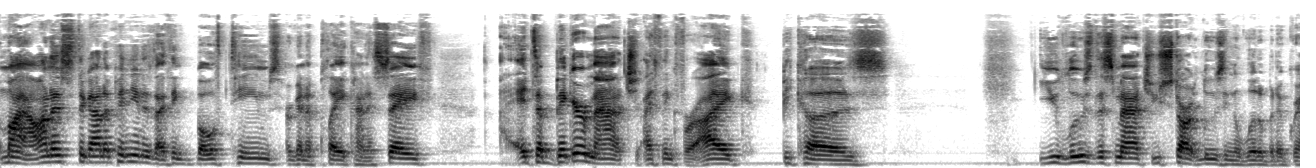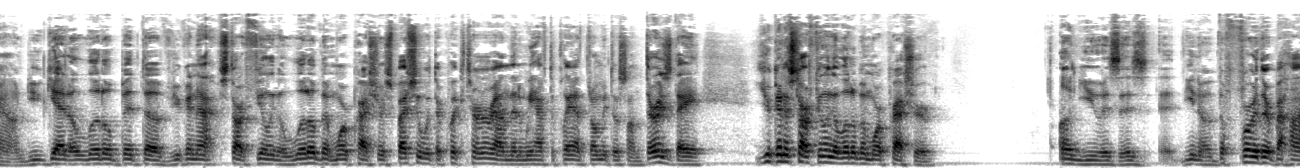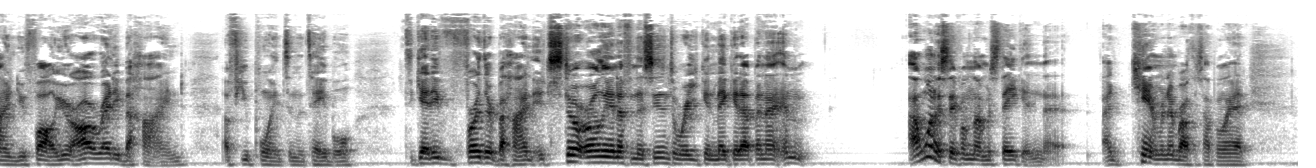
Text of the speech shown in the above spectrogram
my honest to God opinion is I think both teams are going to play kind of safe. It's a bigger match, I think, for AEK because you lose this match, you start losing a little bit of ground. You get a little bit of, you're going to start feeling a little bit more pressure, especially with the quick turnaround. Then we have to play Atromitos on Thursday. You're going to start feeling a little bit more pressure on you as, as, you know, the further behind you fall. You're already behind a few points in the table. To get even further behind, it's still early enough in the season to where you can make it up. And I, and I want to say, if I'm not mistaken, I can't remember off the top of my head.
